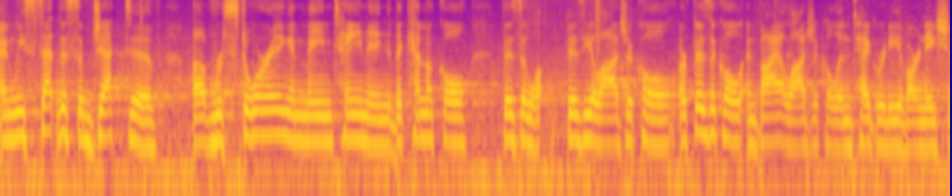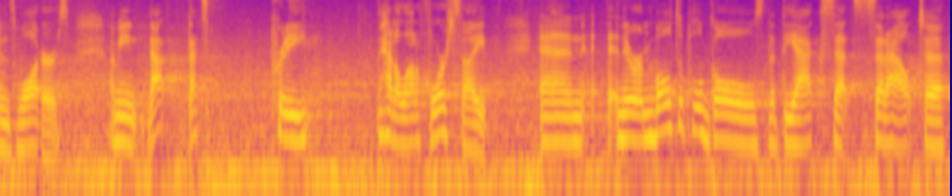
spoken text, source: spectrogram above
and we set this objective of restoring and maintaining the chemical, physio- physiological, or physical and biological integrity of our nation's waters. I mean, that, that's pretty, had a lot of foresight. And, and there were multiple goals that the Act set, set out to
